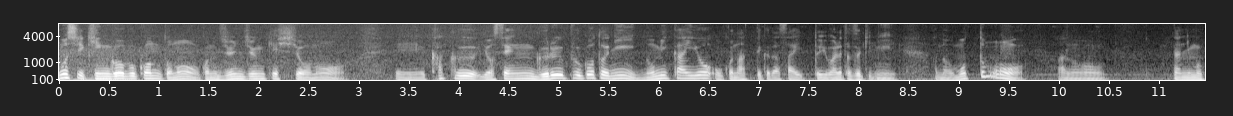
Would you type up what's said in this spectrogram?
もしキングオブコントのこの準々決勝の、えー、各予選グループごとに飲み会を行ってくださいと言われた時にあの最もあの何も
